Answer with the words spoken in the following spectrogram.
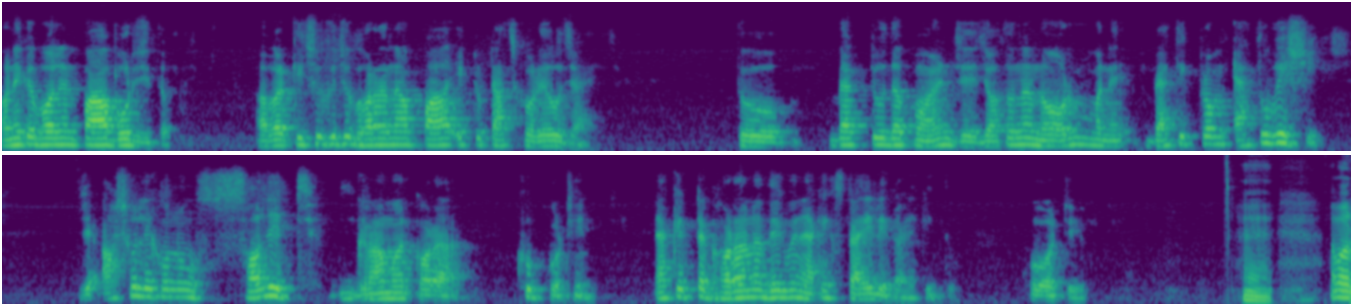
অনেকে বলেন পা বর্জিত আবার কিছু কিছু ঘরানা পা একটু টাচ করেও যায়। তো ব্যাক টু দ্য পয়েন্ট যে যত না নর্ম মানে ব্যতিক্রম এত বেশি যে আসলে কোনো সলিড গ্রামার করা খুব কঠিন। এক একটা ঘরানা দেখবেন এক এক স্টাইলে গায় কিন্তু। হ্যাঁ আবার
